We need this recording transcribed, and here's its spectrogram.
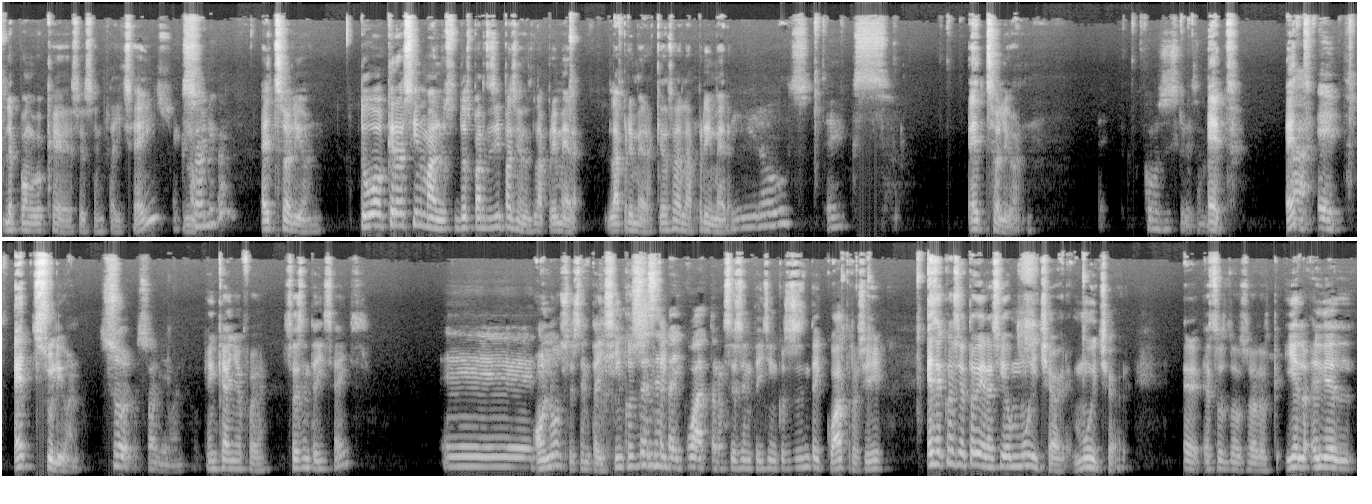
Le pongo que 66. No, ¿Sullivan? Ed Sullivan. Tuvo, creo, sin mal, dos participaciones. La primera, la primera, quiero saber la primera. Beatles X. Ed Sullivan. ¿Cómo se escribe Ed. Ed. Ah, Ed. Ed Sullivan. Sul- Sullivan. ¿En qué año fue? ¿66? Eh, ¿O no? ¿65? 64. 65, 64, sí. Ese concierto hubiera sido muy chévere, muy chévere. Eh, estos dos son los que... Y el, el, el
